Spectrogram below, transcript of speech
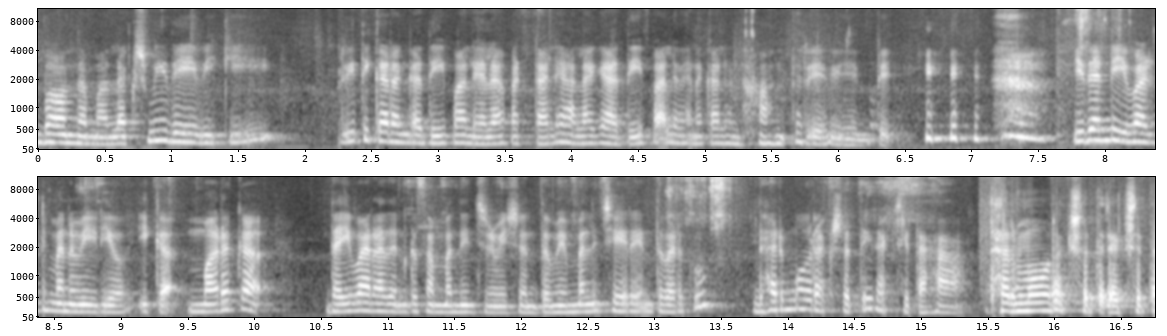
బాగుందమ్మా. లక్ష్మీదేవికి ప్రీతికరంగా దీపాలు ఎలా పెట్టాలి? అలాగే ఆ దీపాల వెనకాల ఉన్న ఆంతర్యం ఏంటి? ఇదండి ఇవాళ మన వీడియో. ఇక మరొక దైవారాధనకు సంబంధించిన విషయంతో మిమ్మల్ని చేరేంత వరకు ధర్మో రక్షతి రక్షిత. ధర్మో రక్షతి రక్షిత.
